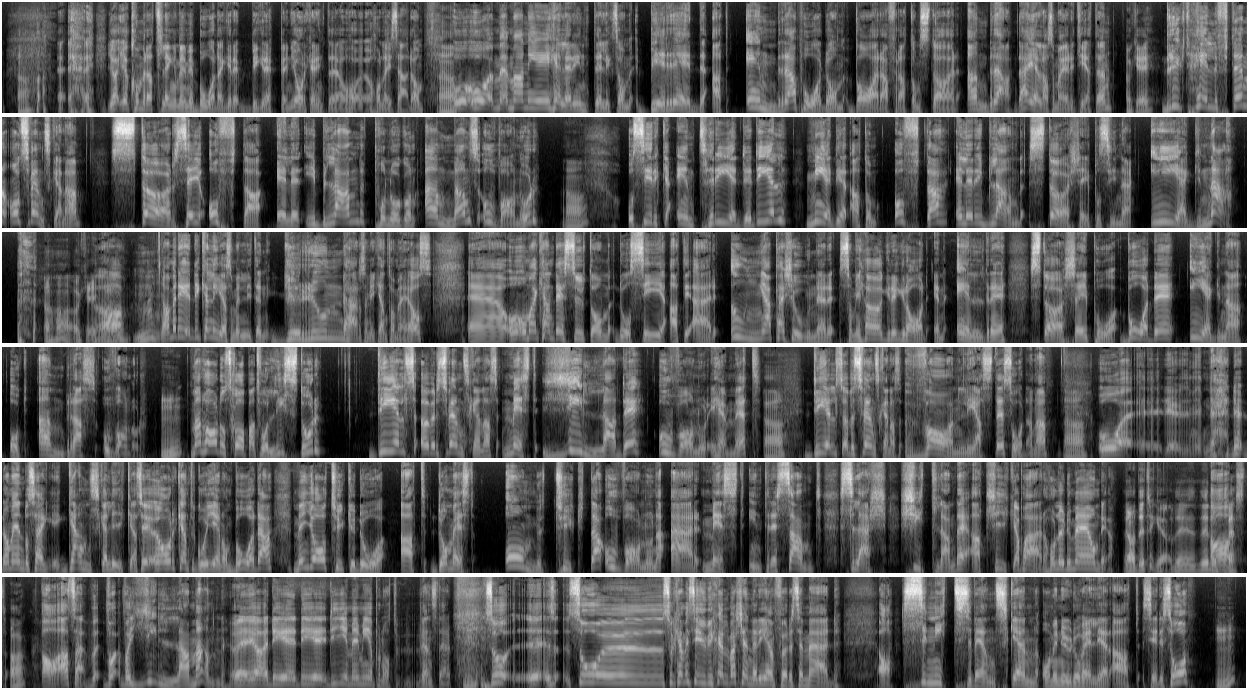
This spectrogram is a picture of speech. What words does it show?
Eh, jag, jag kommer att slänga mig med båda gre- begreppen, jag orkar inte hå- hålla isär dem. Och, och m- man är heller inte liksom beredd att ändra på dem bara för att de stör andra. Det här gäller alltså majoriteten. Okej. Drygt hälften av svenskarna stör sig ofta eller ibland på någon annans ovanor Ja. och cirka en tredjedel medger att de ofta eller ibland stör sig på sina egna. Aha, okej. Ja, mm. ja men det, det kan ligga som en liten grund här som vi kan ta med oss. Eh, och, och man kan dessutom då se att det är unga personer som i högre grad än äldre stör sig på både egna och andras ovanor. Man har då skapat två listor. Dels över svenskarnas mest gillade ovanor i hemmet. Ja. Dels över svenskarnas vanligaste sådana. Ja. Och eh, de- är ändå så här ganska lika, så jag orkar inte gå igenom båda. Men jag tycker då att de mest omtyckta ovanorna är mest intressant slash kittlande att kika på här. Håller du med om det? ja, det tycker jag. Det, det låter Ja. bäst. Ja. Ja, alltså vad, vad gillar man? Ja, det, det, det ger mig mer på något vänster. Så, eh, så, eh, så kan vi se hur vi själva känner i jämförelse med ja, snittsvensken, om vi nu då väljer att se det så.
